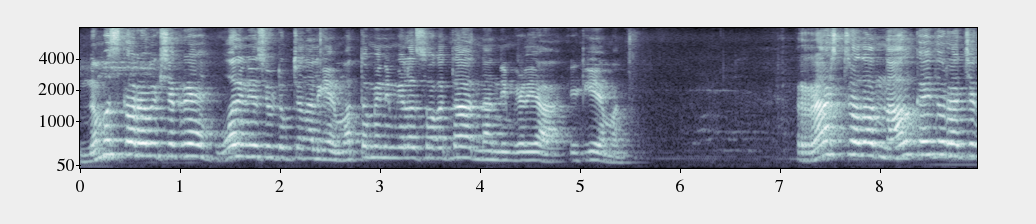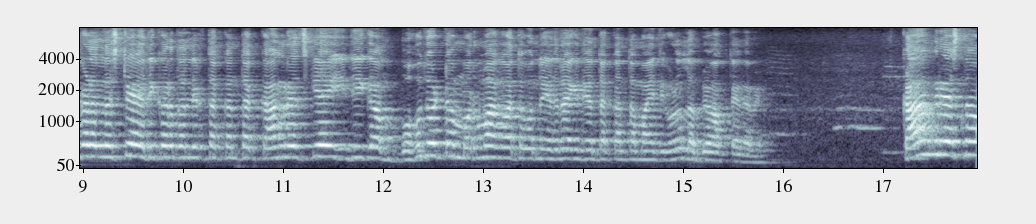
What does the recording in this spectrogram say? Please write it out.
ನಮಸ್ಕಾರ ವೀಕ್ಷಕರೇ, ಓಲಿ ನ್ಯೂಸ್ ಯೂಟ್ಯೂಬ್ ಚಾನಲ್ಗೆ ಮತ್ತೊಮ್ಮೆ ನಿಮಗೆಲ್ಲ ಸ್ವಾಗತ. ನಾನು ನಿಮ್ಮ ಗೆಳೆಯ ಇಟ್ಗೆ ಹೇಮಂತ್ ರಾಷ್ಟ್ರದ ನಾಲ್ಕೈದು ರಾಜ್ಯಗಳಲ್ಲಷ್ಟೇ ಅಧಿಕಾರದಲ್ಲಿರ್ತಕ್ಕಂಥ ಕಾಂಗ್ರೆಸ್ಗೆ ಇದೀಗ ಬಹುದೊಡ್ಡ ಮರ್ಮಾಘಾತವನ್ನು ಎದುರಾಗಿದೆ ಅಂತಕ್ಕಂಥ ಮಾಹಿತಿಗಳು ಲಭ್ಯವಾಗ್ತಾ ಇದ್ದಾವೆ ಕಾಂಗ್ರೆಸ್ನ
